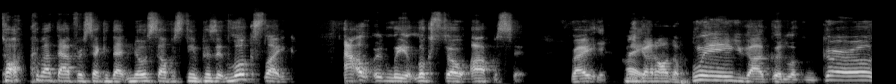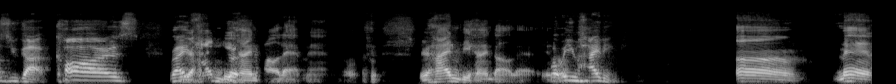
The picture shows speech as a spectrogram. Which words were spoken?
Talk about that for a second. That no self esteem, because it looks like outwardly it looks so opposite, right? right? You got all the bling, you got good looking girls, you got cars, right? You're hiding behind all that, man. You're hiding behind all that. what know? were you hiding? Um, man,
